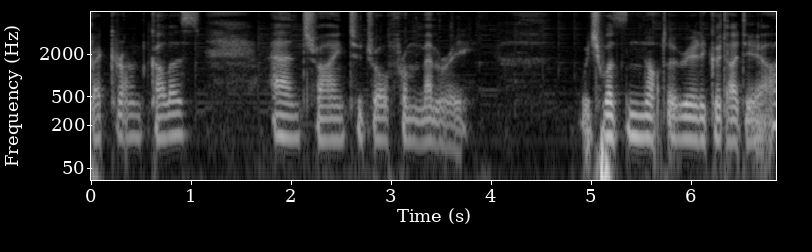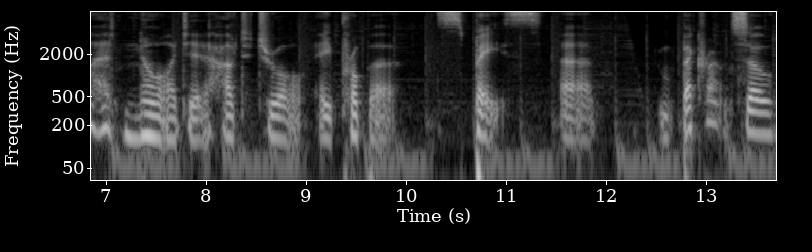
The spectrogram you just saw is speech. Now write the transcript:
background colors and trying to draw from memory which was not a really good idea. I had no idea how to draw a proper space uh, background, so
